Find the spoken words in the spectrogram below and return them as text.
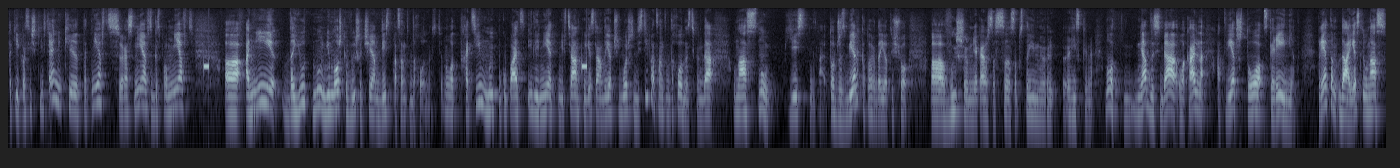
такие классические нефтяники, Татнефть, Роснефть, Газпромнефть, э, они дают, ну, немножко выше, чем 10% доходности. Ну вот хотим мы покупать или нет нефтянку, если она дает чуть больше 10% доходности, когда у нас, ну, есть, не знаю, тот же Сбер, который дает еще а, выше, мне кажется, с сопоставимыми ри- рисками. Ну вот, у меня для себя локально ответ, что скорее нет. При этом, да, если у нас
